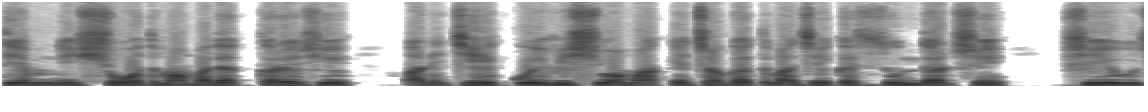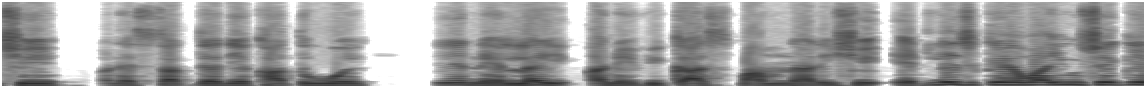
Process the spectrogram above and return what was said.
તેમની શોધમાં મદદ કરે છે. અને જે કોઈ વિશ્વમાં કે જગતમાં જે કંઈ સુંદર છે, શિવ છે અને સત્ય દેખાતું હોય તેને લઈ અને વિકાસ પામનારી છે. એટલે જ કહેવાયું છે કે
